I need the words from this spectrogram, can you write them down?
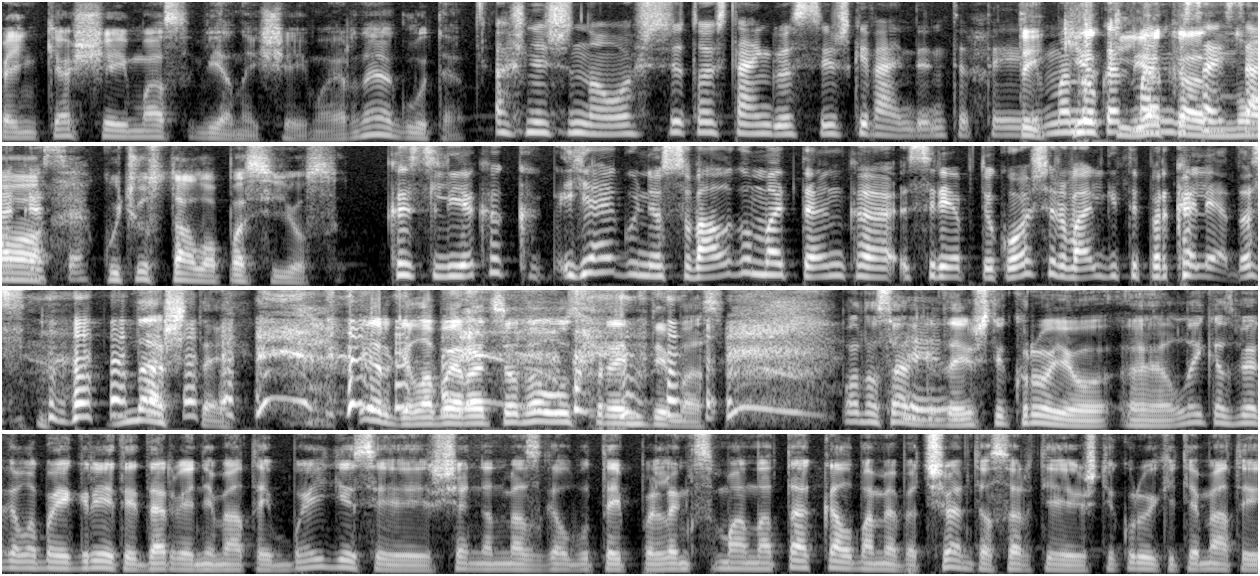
penkias šeimas vienai šeimai, ar ne, glūtė? Aš nežinau, aš šito stengiuosi išgyvendinti. Tai, tai manau, kiek lieka nuo sekasi. kučių stalo pas jūs? kas lieka, jeigu nesuvalgoma, tenka srėpti košę ir valgyti per kalėdas. Na štai. Irgi labai racionalus sprendimas. Panas Algidai, iš tikrųjų, e, laikas bėga labai greitai, dar vieni metai baigėsi, šiandien mes galbūt taip linksmą natą kalbame, bet šventės artėja, iš tikrųjų kitie metai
